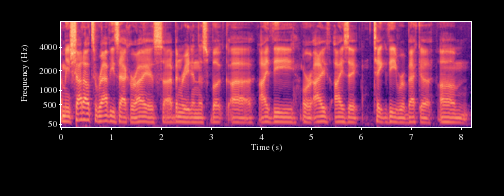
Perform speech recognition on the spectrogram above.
I mean, shout out to Ravi Zacharias. I've been reading this book, uh, I the or I, Isaac, Take Thee, Rebekah. Um,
